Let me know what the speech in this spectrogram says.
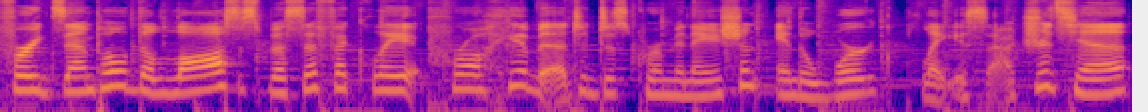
For example, the laws specifically prohibit discrimination in the workplace 啊。之前，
